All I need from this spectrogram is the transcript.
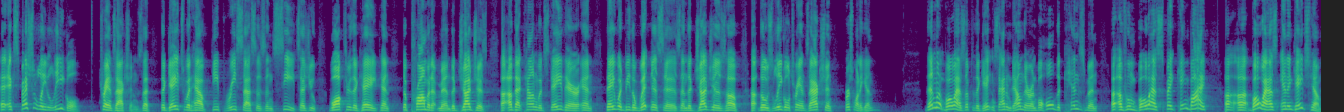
especially legal transactions. The, the gates would have deep recesses and seats as you walk through the gate, and the prominent men, the judges uh, of that town would stay there, and they would be the witnesses and the judges of uh, those legal transactions. First one again. Then went Boaz up to the gate and sat him down there, and behold, the kinsman uh, of whom Boaz spake came by uh, uh, Boaz and engaged him.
